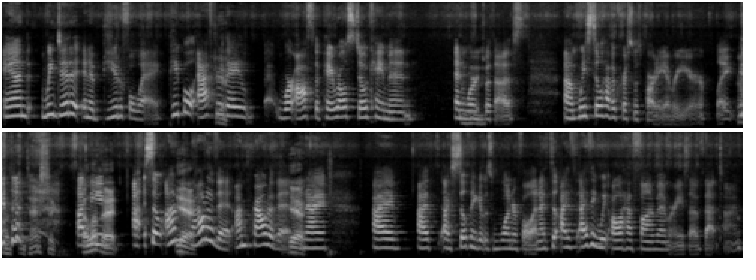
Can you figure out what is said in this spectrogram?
And we did it in a beautiful way. People, after yeah. they were off the payroll, still came in and mm-hmm. worked with us. Um, we still have a Christmas party every year. Like, oh, fantastic! I, I mean, love that. I, so I'm yeah. proud of it. I'm proud of it, yeah. and I, I, I, I still think it was wonderful, and I, th- I, I think we all have fond memories of that time.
